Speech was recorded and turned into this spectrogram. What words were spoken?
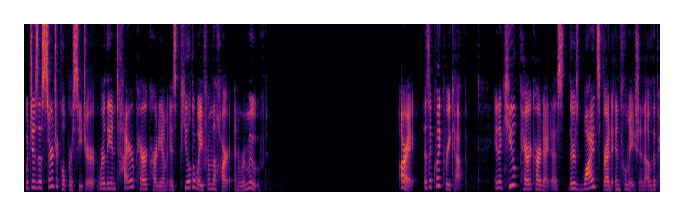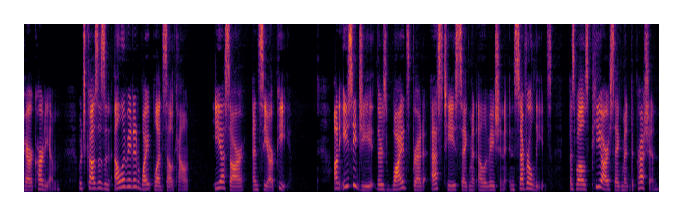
which is a surgical procedure where the entire pericardium is peeled away from the heart and removed. Alright, as a quick recap, in acute pericarditis, there's widespread inflammation of the pericardium, which causes an elevated white blood cell count, ESR, and CRP. On ECG, there's widespread ST segment elevation in several leads, as well as PR segment depression.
